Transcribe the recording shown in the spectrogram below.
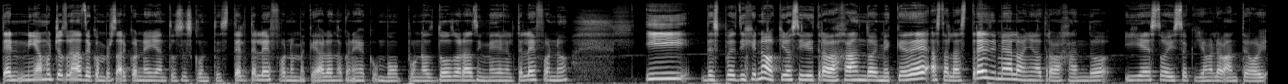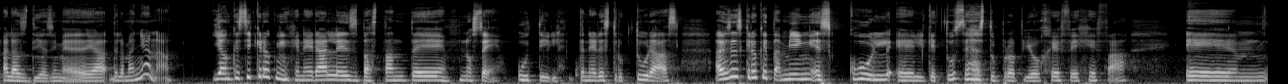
tenía muchas ganas de conversar con ella, entonces contesté el teléfono, me quedé hablando con ella como por unas dos horas y media en el teléfono. Y después dije, no, quiero seguir trabajando y me quedé hasta las 3 y media de la mañana trabajando y eso hizo que yo me levante hoy a las 10 y media de la mañana. Y aunque sí creo que en general es bastante, no sé, útil tener estructuras, a veces creo que también es cool el que tú seas tu propio jefe, jefa Em,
